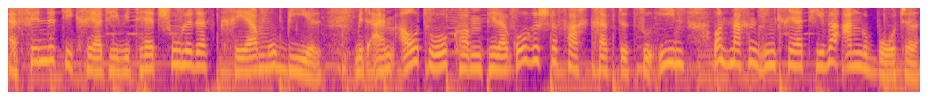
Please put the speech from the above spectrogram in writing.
erfindet die Kreativitätsschule das Crea Mobil. Mit einem Auto kommen pädagogische Fachkräfte zu ihnen und machen ihnen kreative Angebote.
